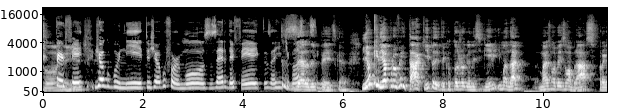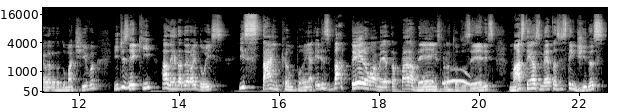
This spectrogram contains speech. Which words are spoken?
Perfeito. Jogo bonito, jogo formoso, zero defeitos. A gente gosta Zero assim. defeitos, cara. E eu queria aproveitar aqui, Pedrita, que eu tô jogando esse game e mandar mais uma vez um abraço pra galera da Dumativa e dizer que a Lenda do Herói 2 está em campanha. Eles bateram a meta, parabéns pra todos eles. Mas tem as metas estendidas,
